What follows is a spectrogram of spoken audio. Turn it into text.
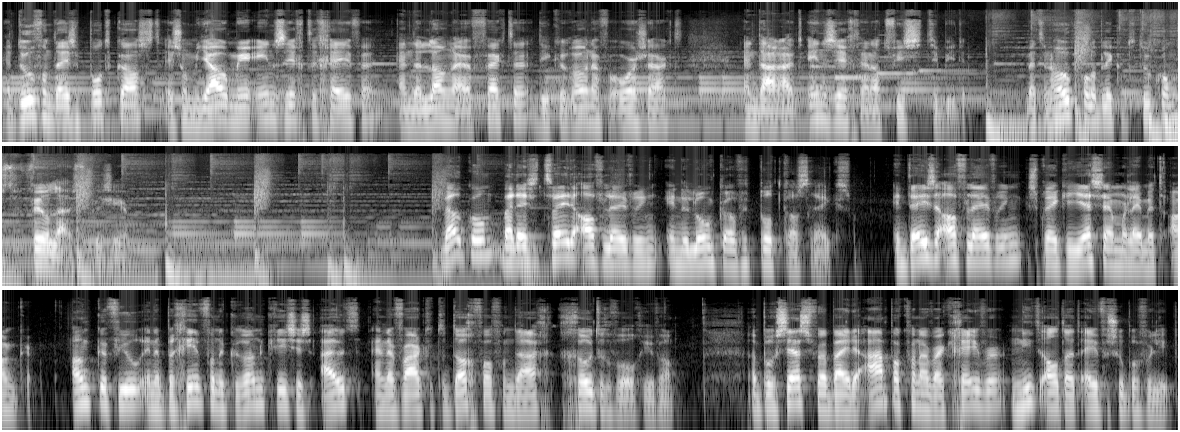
Het doel van deze podcast is om jou meer inzicht te geven en de lange effecten die corona veroorzaakt en daaruit inzicht en adviezen te bieden. Met een hoopvolle blik op de toekomst, veel luisterplezier. Welkom bij deze tweede aflevering in de Long COVID podcastreeks. In deze aflevering spreken Jesse en Marleen met Anke. Anke viel in het begin van de coronacrisis uit en ervaart tot de dag van vandaag grote gevolgen hiervan. Een proces waarbij de aanpak van haar werkgever niet altijd even soepel verliep.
